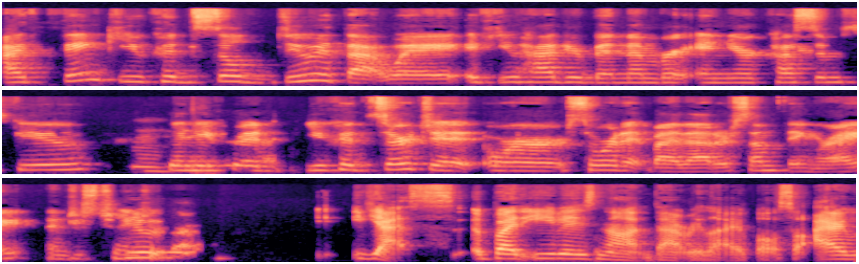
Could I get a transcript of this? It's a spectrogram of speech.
I think you could still do it that way if you had your bin number in your custom SKU. Mm-hmm. Then you could you could search it or sort it by that or something, right? And just change you, it. Back yes but ebay's not that reliable so i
